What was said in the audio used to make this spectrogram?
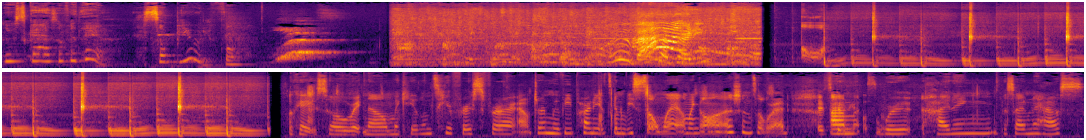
Blue skies over there. It's so beautiful. Ooh, backup party. Okay, so right now Michaelin's here first for our outdoor movie party. It's gonna be so wet, Oh my gosh, and so rad. It's gonna um, be awesome. We're hiding beside my house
